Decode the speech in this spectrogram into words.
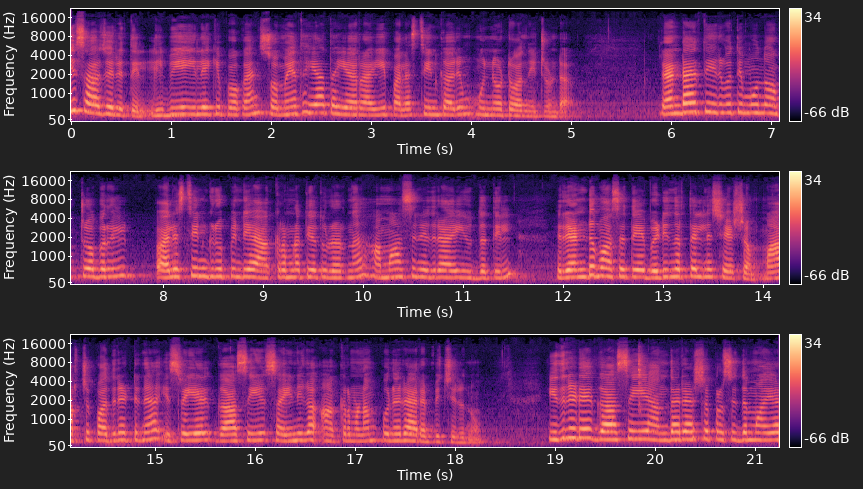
ഈ സാഹചര്യത്തിൽ ലിബിയയിലേക്ക് പോകാൻ സ്വമേധയാ തയ്യാറായി പലസ്തീൻകാരും മുന്നോട്ട് വന്നിട്ടുണ്ട്. രണ്ടായിരത്തി ഇരുപത്തി മൂന്ന് ഒക്ടോബറിൽ പാലസ്തീൻ ഗ്രൂപ്പിന്റെ ആക്രമണത്തെ തുടർന്ന് ഹമാസിനെതിരായ യുദ്ധത്തിൽ രണ്ട് മാസത്തെ വെടിനിർത്തലിന് ശേഷം മാർച്ച് പതിനെട്ടിന് ഇസ്രയേൽ ഗാസയിൽ സൈനിക ആക്രമണം പുനരാരംഭിച്ചിരുന്നു. ഇതിനിടെ ഗാസയെ അന്താരാഷ്ട്ര പ്രസിദ്ധമായ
